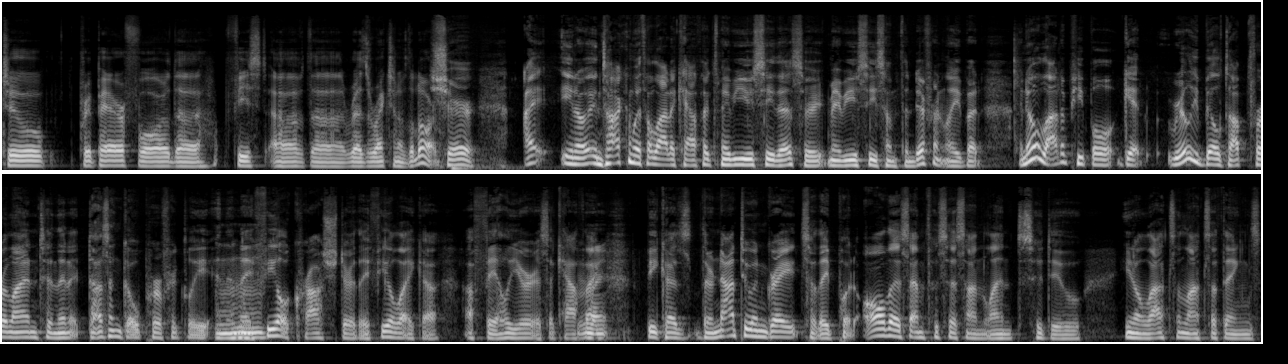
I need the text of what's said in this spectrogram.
to prepare for the feast of the resurrection of the Lord? Sure. I, you know, in talking with a lot of Catholics, maybe you see this or maybe you see something differently, but I know a lot of people get really built up for Lent and then it doesn't go perfectly and then Mm-hmm. they feel crushed or they feel like a, a failure as a Catholic Right. because they're not doing great. So they put all this emphasis on Lent to do, you know, lots and lots of things.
